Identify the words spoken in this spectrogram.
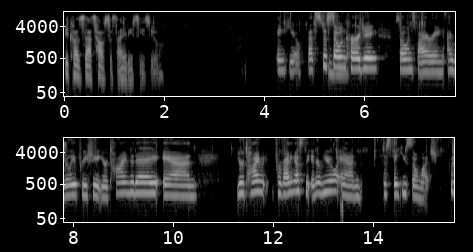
because that's how society sees you. Thank you. That's just so mm-hmm. encouraging, so inspiring. I really appreciate your time today and your time providing us the interview and just thank you so much.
